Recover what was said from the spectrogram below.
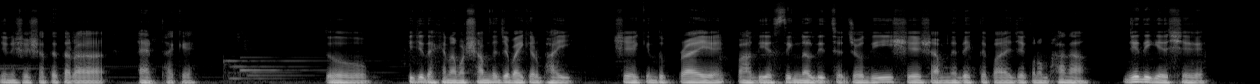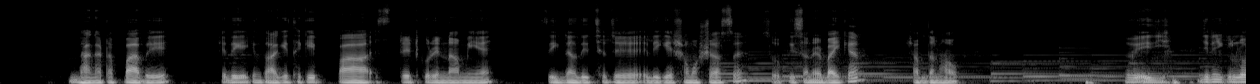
জিনিসের সাথে তারা অ্যাড থাকে। তো এই যে দেখেন আমার সামনে যে বাইকার ভাই, সে কিন্তু প্রায় পা দিয়ে সিগন্যাল দিচ্ছে। যদি সে সামনে দেখতে পায় যে কোনো ভাঙা, যেদিকে সে ভাঙাটা পাবে, সেদিকে কিন্তু আগে থেকেই পা স্ট্রেট করে নামিয়ে সিগন্যাল দিচ্ছে যে এদিকে সমস্যা আছে। সো পিছনের বাইকার সাবধান হও। তো এই জিনিসগুলো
